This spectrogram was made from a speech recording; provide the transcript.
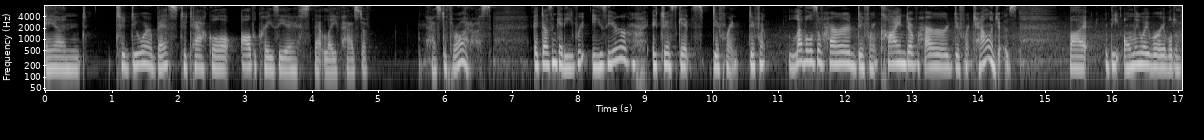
and to do our best to tackle all the craziness that life has to has to throw at us. It doesn't get e- easier, it just gets different, different levels of hard, different kind of hard, different challenges. But the only way we're able to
